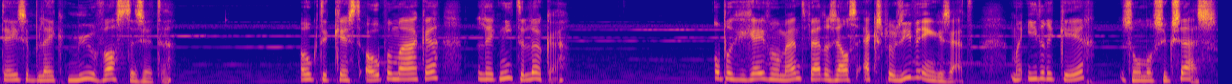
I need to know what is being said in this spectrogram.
deze bleek muurvast te zitten. Ook de kist openmaken leek niet te lukken. Op een gegeven moment werden zelfs explosieven ingezet, maar iedere keer zonder succes.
